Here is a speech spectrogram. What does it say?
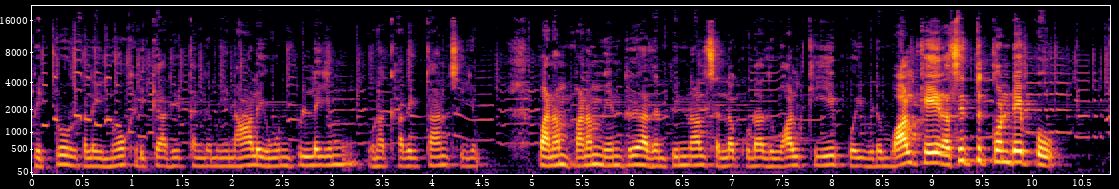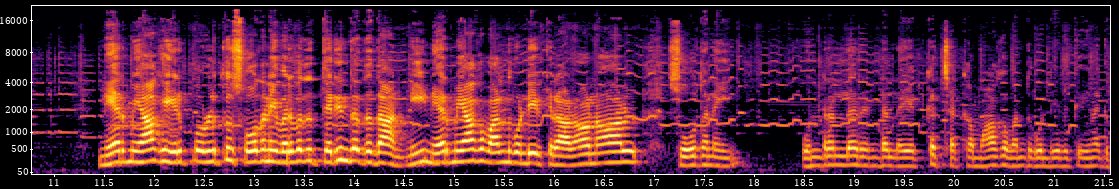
பெற்றோர்களை நோக்கடிக்காதே தங்கமே. நாளை உன் பிள்ளையும் உனக்கு அதைத்தான் செய்யும். பணம் பணம் என்று அதன் பின்னால் செல்லக்கூடாது. வாழ்க்கையே போய்விடும். வாழ்க்கையை ரசித்து கொண்டே போ. நேர்மையாக இருப்பவர்களுக்கு சோதனை வருவது தெரிந்ததுதான். நீ நேர்மையாக வாழ்ந்து கொண்டிருக்கிறார் ஆனால் சோதனை ஒன்றல்ல ரெண்டல்ல எக்கச்சக்கமாக வந்து கொண்டிருக்கு எனக்கு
